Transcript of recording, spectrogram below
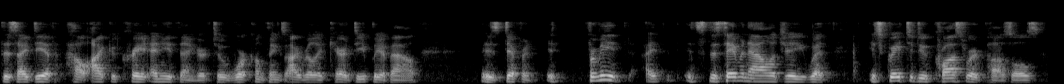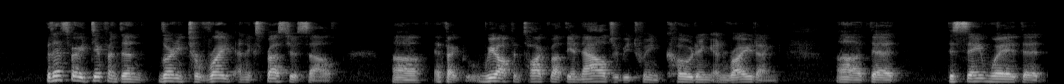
this idea of how I could create anything or to work on things I really care deeply about, is different. It, for me, I, it's the same analogy with it's great to do crossword puzzles, but that's very different than learning to write and express yourself. Uh, in fact, we often talk about the analogy between coding and writing. Uh, that the same way that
